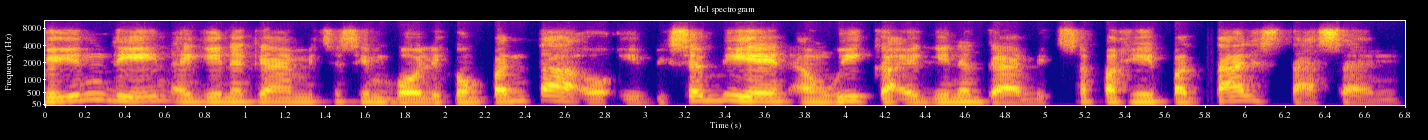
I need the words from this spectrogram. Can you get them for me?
Gayun din ay ginagamit sa simbolikong pantao, ibig sabihin ang wika ay ginagamit sa pakipagtalastasan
